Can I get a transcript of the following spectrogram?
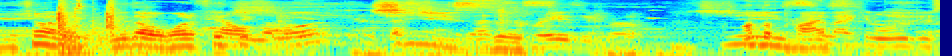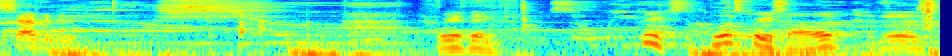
You trying to do that Hell 150 no. floor? That's, Jesus. that's crazy, bro. On the prime, I can only do 70. What do you think? Pretty, looks pretty solid. It is.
